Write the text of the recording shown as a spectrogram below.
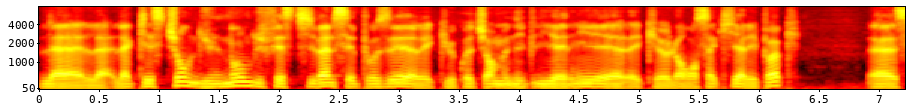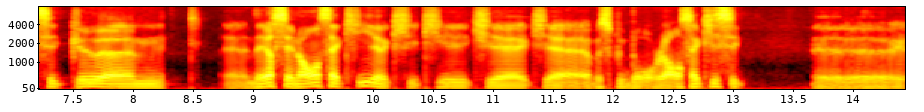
la, la, question du nom du festival s'est posée avec le Quatuor Modigliani et avec euh, Laurent Sacchi à l'époque. Euh, c'est que, euh, euh, d'ailleurs, c'est Laurent euh, qui, qui, qui, a- qui a- parce que bon, Laurent Sacchi, c'est euh,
